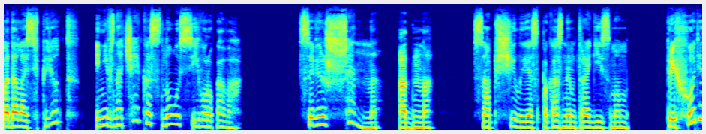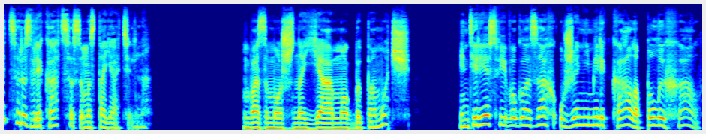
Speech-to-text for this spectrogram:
подалась вперед и невзначай коснулась его рукава. «Совершенно одна», — сообщила я с показным трагизмом. «Приходится развлекаться самостоятельно». «Возможно, я мог бы помочь». Интерес в его глазах уже не мелькал, а полыхал.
